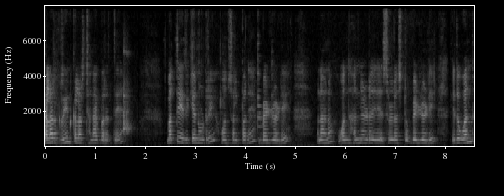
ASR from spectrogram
ಕಲರ್ ಗ್ರೀನ್ ಕಲರ್ ಚೆನ್ನಾಗಿ ಬರುತ್ತೆ. ಮತ್ತು ಇದಕ್ಕೆ ನೋಡಿರಿ ಒಂದು ಸ್ವಲ್ಪನೇ ಬೆಳ್ಳುಳ್ಳಿ. ನಾನು ಒಂದು ಹನ್ನೆರಡು ಎಸಳಷ್ಟು ಬೆಳ್ಳುಳ್ಳಿ. ಇದು ಒಂದು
